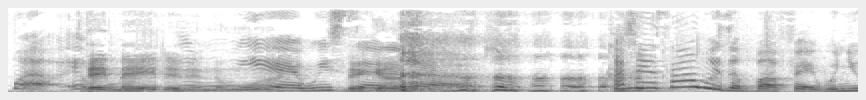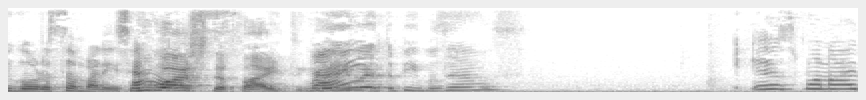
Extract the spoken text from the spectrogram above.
Well, it- They made it in the one. Yeah, we They set it up. I mean, it's always a buffet when you go to somebody's We house. watched the fight together. Were you at the people's house? It's when I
